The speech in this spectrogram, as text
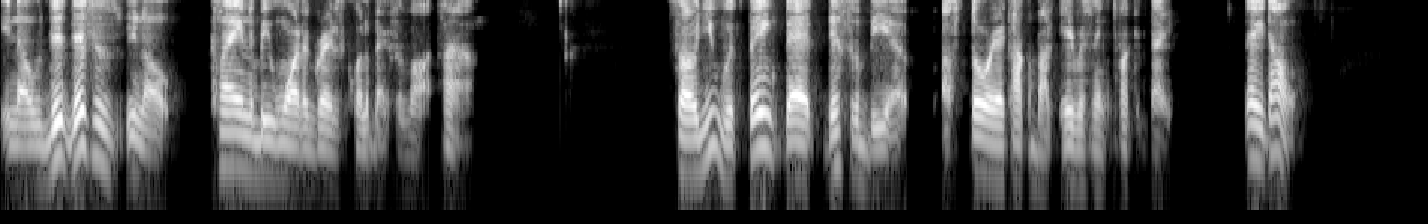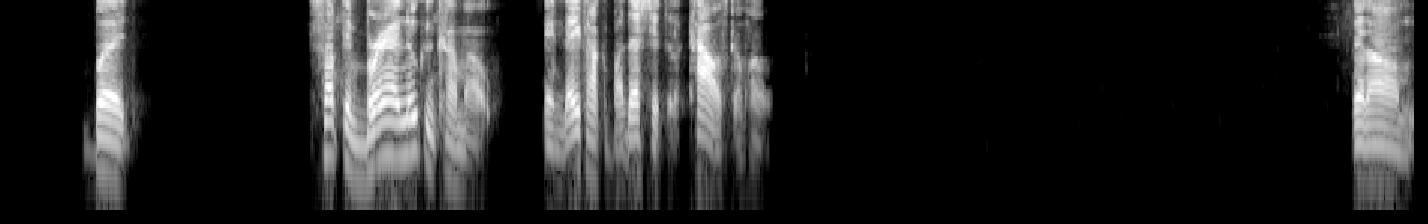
You know, this, this is, you know, claimed to be one of the greatest quarterbacks of all time. So you would think that this would be a, a story they talk about every single fucking day. They don't. But something brand new can come out, and they talk about that shit till the cows come home. That um,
